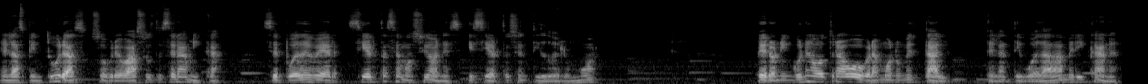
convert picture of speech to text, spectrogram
En las pinturas sobre vasos de cerámica se puede ver ciertas emociones y cierto sentido del humor. Pero ninguna otra obra monumental de la antigüedad americana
